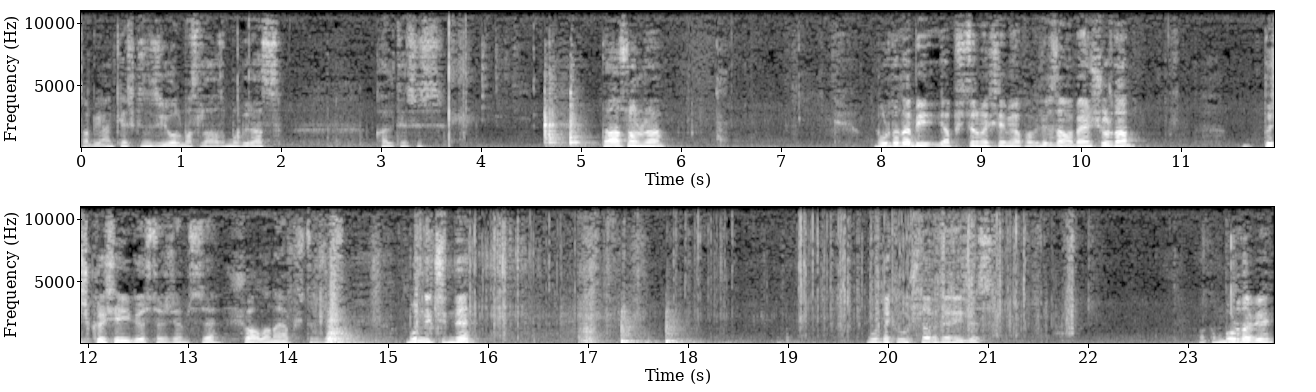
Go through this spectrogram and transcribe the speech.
Tabii yan keskiniz iyi olması lazım. Bu biraz kalitesiz. Daha sonra burada da bir yapıştırma işlemi yapabiliriz ama ben şuradan dış köşeyi göstereceğim size. Şu alana yapıştıracağız. Bunun içinde buradaki uçları deneyeceğiz. Bakın burada bir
